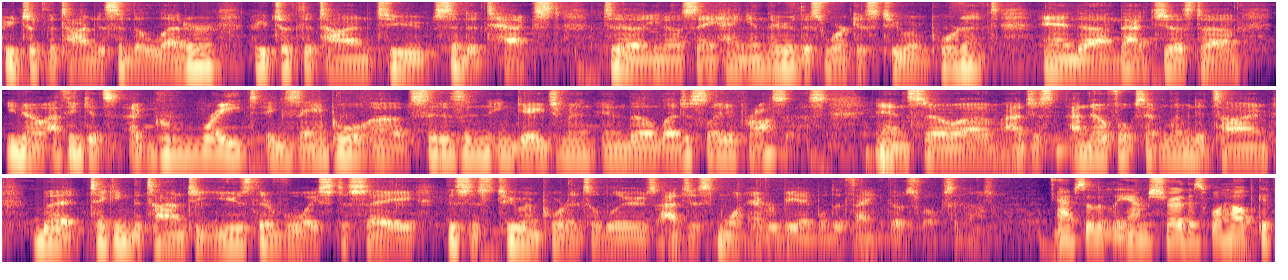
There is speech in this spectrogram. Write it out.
who took the time to send a letter, who took the time to send a text to you know say hang in there. This work is too important. And uh, that just uh, you know i think it's a great example of citizen engagement in the legislative process. And so um, i just i know folks have limited time but taking the time to use their voice to say this is too important to lose i just won't ever be able to thank those folks enough Absolutely. I'm sure this will help get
